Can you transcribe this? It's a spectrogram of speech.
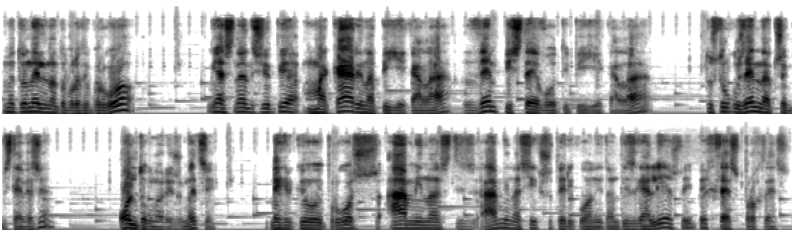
με τον Έλληνα τον Πρωθυπουργό. Μια συνάντηση η οποία μακάρι να πήγε καλά. Δεν πιστεύω ότι πήγε καλά. Τους Τούρκους δεν είναι να τους εμπιστεύεσαι. Όλοι το γνωρίζουμε έτσι. Μέχρι και ο Υπουργός Άμυνας άμυνας ή Εξωτερικών ήταν της Γαλλίας το είπε χθες, προχθές.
